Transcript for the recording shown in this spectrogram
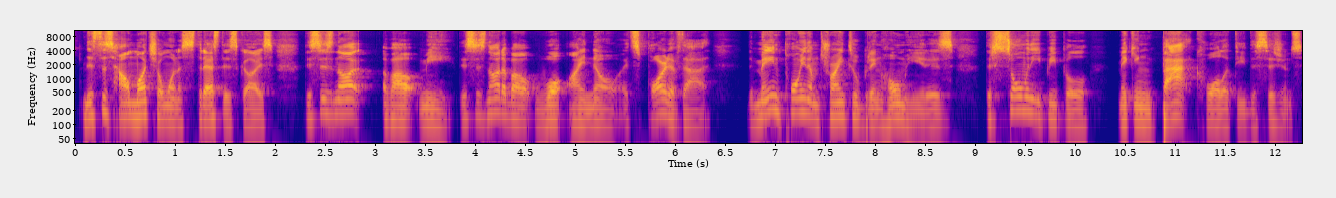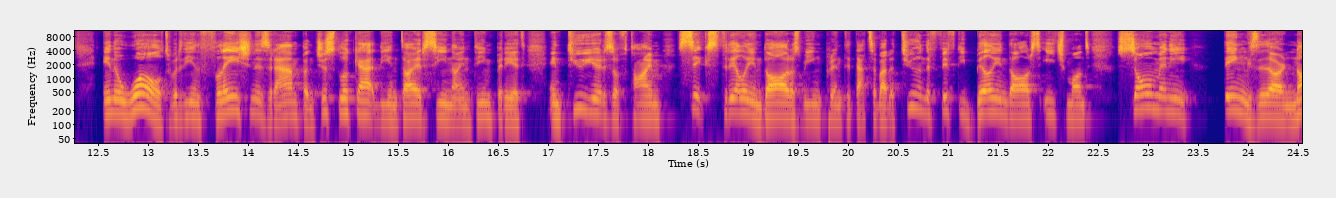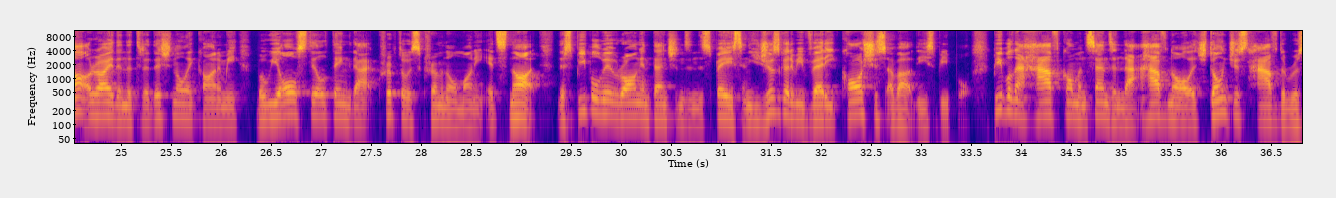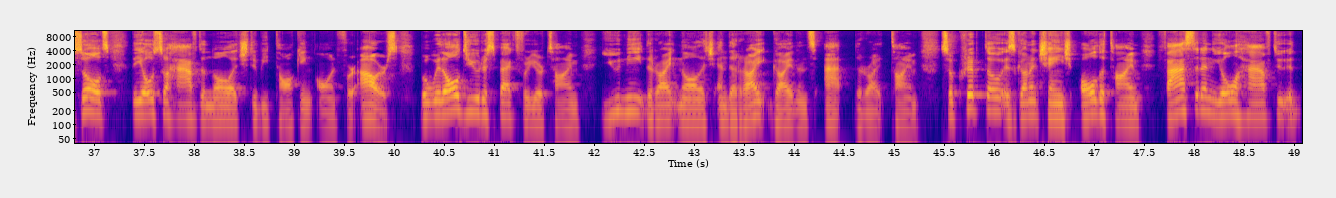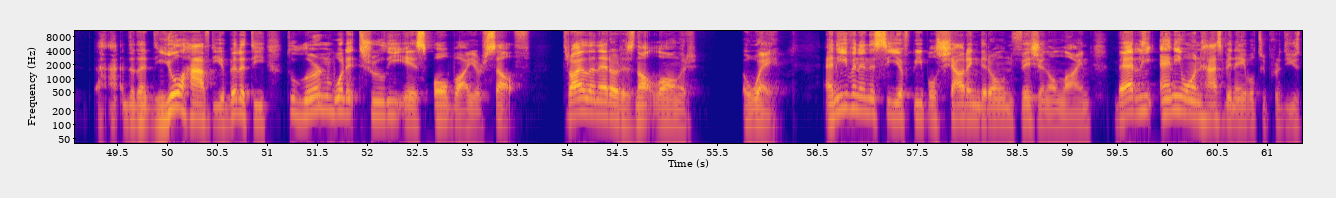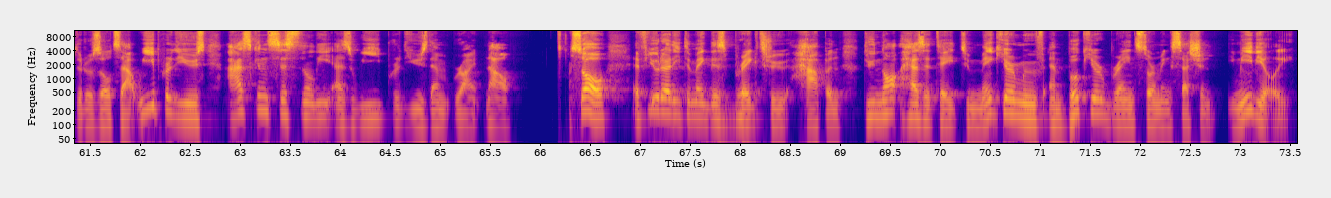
This is how much I want to stress this, guys. This is not about me. This is not about what I know. It's part of that. The main point I'm trying to bring home here is there's so many people making bad quality decisions. In a world where the inflation is rampant, just look at the entire C19 period. In two years of time, $6 trillion being printed. That's about a $250 billion each month. So many things that are not right in the traditional economy, but we all still think that crypto is criminal money. It's not. There's people with wrong intentions in the space, and you just got to be very cautious about these people. People that have common sense and that have knowledge don't just have the results, they also have the knowledge to be talking on for hours. But with all due respect for your time, you need the right knowledge and the right guidance at the right time. So crypto is going to change all the time faster than you'll have to that you'll have the ability to learn what it truly is all by yourself. Trial and error is not longer away. And even in the sea of people shouting their own vision online, barely anyone has been able to produce the results that we produce as consistently as we produce them right now. So, if you're ready to make this breakthrough happen, do not hesitate to make your move and book your brainstorming session immediately.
